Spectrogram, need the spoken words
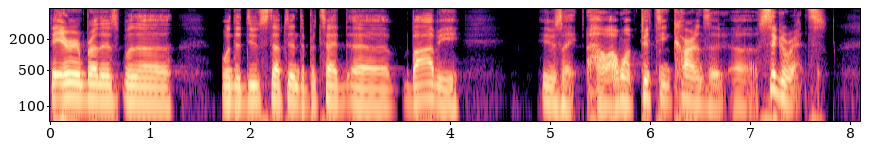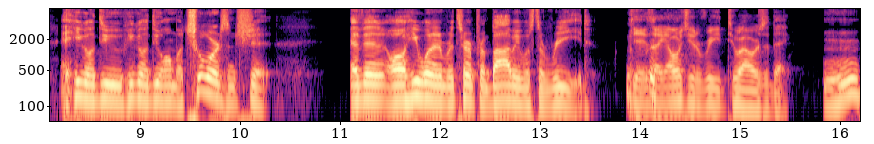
the Aryan brothers when uh when the dude stepped in to protect uh, Bobby, he was like, "Oh, I want 15 cartons of uh, cigarettes, and he gonna do he gonna do all my chores and shit." And then all he wanted in return from Bobby was to read. Yeah, he's like, I want you to read two hours a day. I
